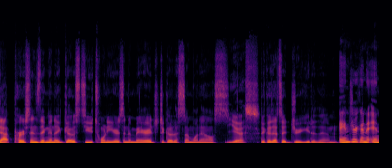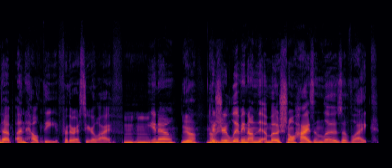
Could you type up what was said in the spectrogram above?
that person's then going to ghost you 20 years into marriage to go to someone else Yes. because that's what drew you to them. and you're going to end up unhealthy for the rest of your life. Mm-hmm. You know, Yeah. Because you- you're living on the emotional highs and lows of like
